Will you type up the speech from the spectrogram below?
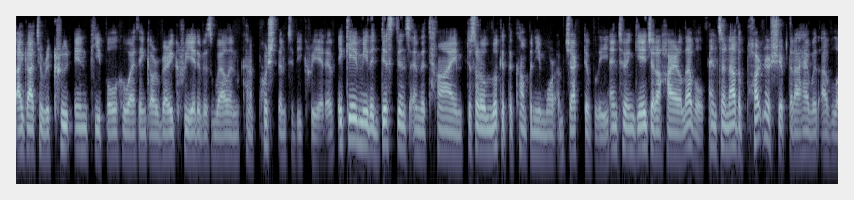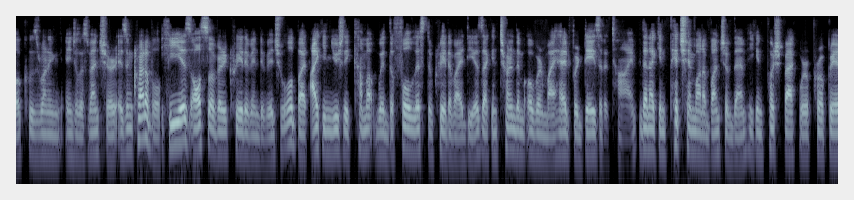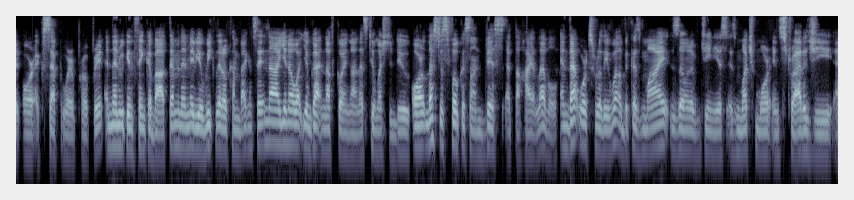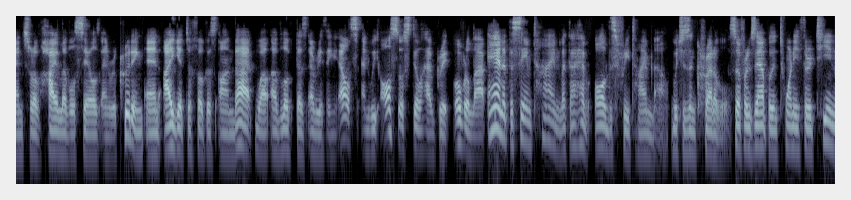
I got to recruit in people who I think are very creative as well and kind of push them to be creative. It gave me the distance and the time to sort of look at the company more objectively and to engage at a higher level. And so now the partnership that I have with Avlok, who's running AngelList Venture, is incredible. He is also a very creative individual, but I can usually come up with the full list of creative ideas. I can turn them over in my head for days at a time. Then I can pitch him on a bunch of them. He can push back where appropriate or accept where appropriate. And then we can think about them. And then maybe a week later, I'll come back and say, no, you know what? You've got enough going on. That's too much to do. Or let's just focus on this at the high level. And And that works really well because my zone of genius is much more in strategy and sort of high level sales and recruiting. And I get to focus on that while Avlok does everything else. And we also still have great overlap. And at the same time, like I have all this free time now, which is incredible. So, for example, in 2013,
